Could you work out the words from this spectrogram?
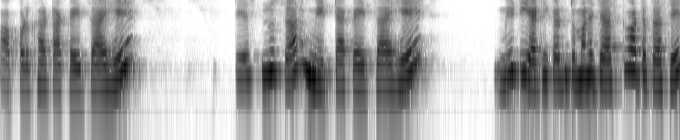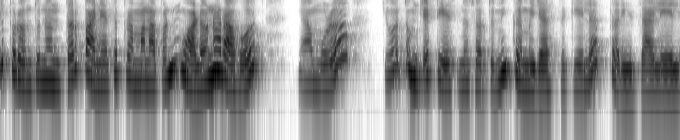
पापडखार टाकायचा आहे. टेस्टनुसार मीठ टाकायचं आहे. मीठ या ठिकाणी तुम्हाला जास्त वाटत असेल परंतु नंतर पाण्याचं प्रमाण आपण वाढवणार आहोत. यामुळं किंवा तुमच्या टेस्टनुसार तुम्ही कमी जास्त केलं तरी चालेल.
